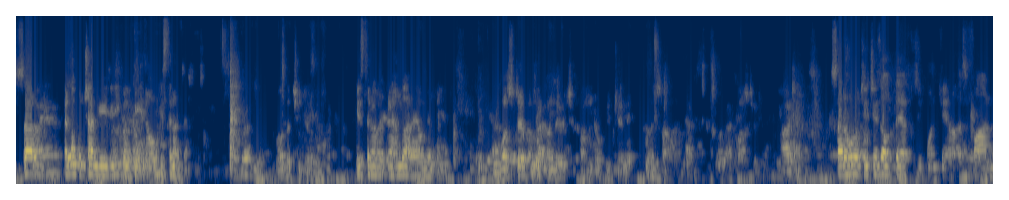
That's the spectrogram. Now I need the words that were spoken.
ਪਹਿਲਾਂ ਪੁੱਛਾਂਗੇ ਜਿਹੜੀ ਕੰਪੇਨ ਆ ਉਹ ਕਿਸ ਤਰ੍ਹਾਂ ਚੱਲ ਰਹੀ ਹੈ? ਬਹੁਤ ਅੱਛੀ ਚੱਲ ਰਹੀ ਹੈ। ਕਿਸ ਤਰ੍ਹਾਂ ਦਾ ਜਿਹੜਾ ਹੰਗਾਰਾ ਹੈ ਉਹ ਮਿਲ ਰਿਹਾ ਹੈ? ਪੋਜ਼ਿਟਿਵ ਲੋਕਾਂ ਦੇ ਵਿੱਚ ਕੰਮ ਜੋ ਕੀਤੇ ਨੇ ਪੋਜ਼ਿਟਿਵ ਸਰ ਹੁਣ ਚੀਚੇ ਤੌਰ ਤੇ ਤੁਸੀਂ ਪਹੁੰਚੇ ਹੋ Asfan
